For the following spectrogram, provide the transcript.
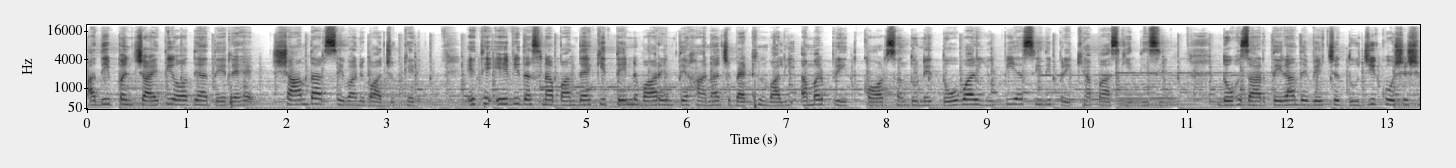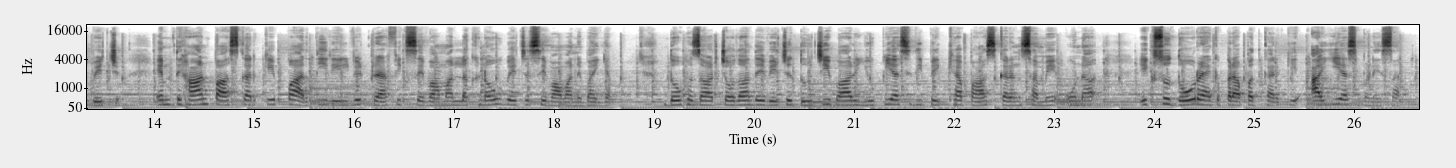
ਆਦਿ ਪੰਚਾਇਤੀ ਅਹੁਦਿਆਂ ਤੇ ਰਹਿ ਸ਼ਾਨਦਾਰ ਸੇਵਾ ਨਿਭਾ ਚੁੱਕੇ ਨੇ। ਇੱਥੇ ਇਹ ਵੀ ਦੱਸਣਾ ਬਣਦਾ ਹੈ ਕਿ ਤਿੰਨ ਵਾਰ ਇਮਤਿਹਾਨਾਂ 'ਚ ਬੈਠਣ ਵਾਲੀ ਅਮਰਪ੍ਰੀਤ ਕੌਰ ਸੰਧੂ ਨੇ ਦੋ ਵਾਰ ਯੂਪੀਐਸਸੀ ਦੀ ਪ੍ਰੀਖਿਆ ਪਾਸ ਕੀਤੀ ਸੀ। 2013 ਦੇ ਵਿੱਚ ਦੂਜੀ ਕੋਸ਼ਿਸ਼ ਵਿੱਚ ਇਮਤਿਹਾਨ ਪਾਸ ਕਰਕੇ ਭਾਰਤੀ ਰੇਲਵੇ ਟ੍ਰੈਫਿਕ ਸੇਵਾਵਾਂ ਲਖਨਊ ਵਿੱਚ ਸੇਵਾਵਾਂ ਨਿਭਾਈਆਂ। 2014 ਦੇ ਵਿੱਚ ਦੂਜੀ ਵਾਰ ਯੂਪੀਐਸਸੀ ਦੀ ਪ੍ਰੀਖਿਆ ਪਾਸ ਕਰਨ ਸਮੇਂ ਉਹਨਾਂ 102 ਰੈਂਕ ਪ੍ਰਾਪਤ ਕਰਕੇ ਆਈਏਐਸ ਬਣੇ ਸਨ।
